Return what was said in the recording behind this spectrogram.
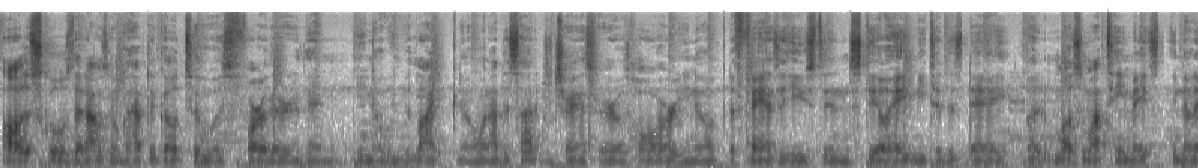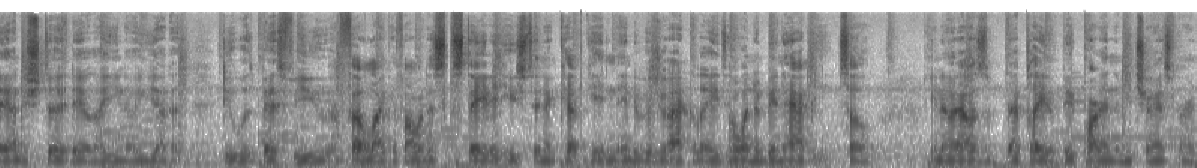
all the schools that I was gonna have to go to was further than you know we would like. You know, when I decided to transfer, it was hard. You know, the fans of Houston still hate me to this day, but most of my teammates, you know, they understood. They were like, you know, you gotta do what's best for you. I felt like if I would have stayed at Houston and kept getting individual accolades, I wouldn't have been happy. So, you know, that was that played a big part into me transferring.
